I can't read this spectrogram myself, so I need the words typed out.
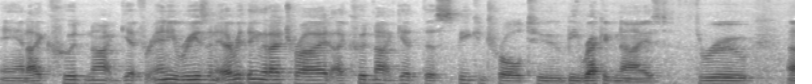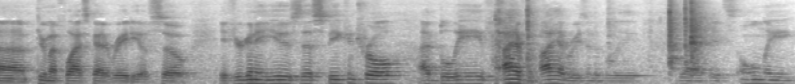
and I could not get, for any reason, everything that I tried, I could not get this speed control to be recognized through uh, through my FlySky radio. So if you're going to use this speed control, I believe I have I have reason to believe that it's only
